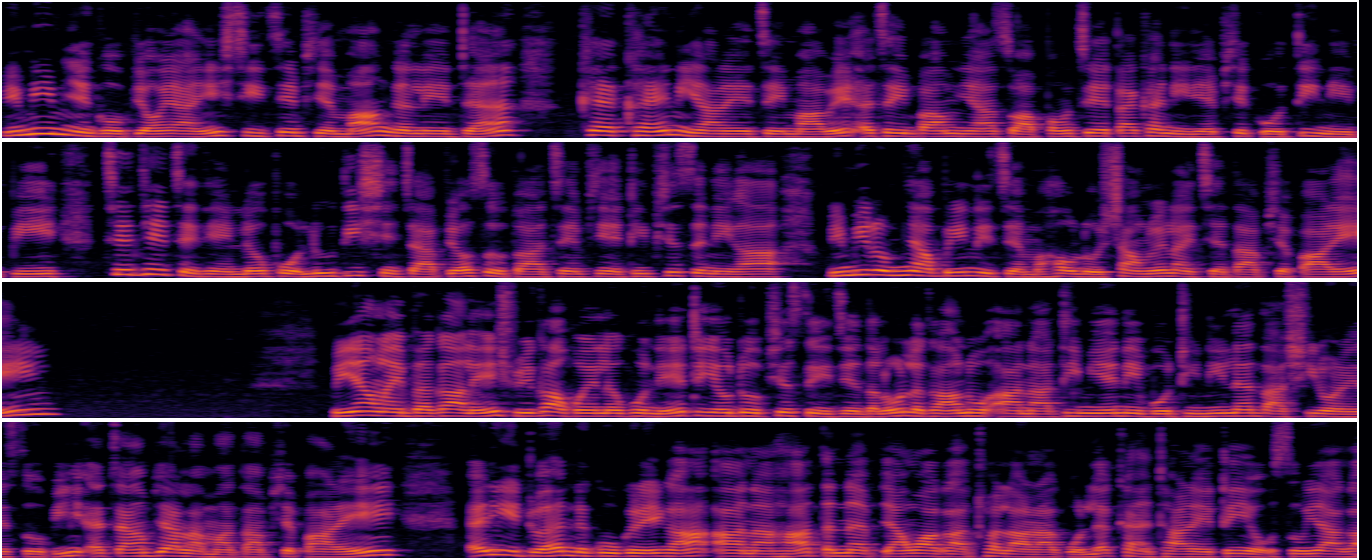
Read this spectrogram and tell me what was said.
မိမိမြင်ကိုပြောရရင်ရှီကျင်းဖြင်မှာငလင်တန်ခက်ခဲနေရတဲ့အချိန်မှာပဲအချိန်ပေါင်းများစွာပုံကျဲတိုက်ခတ်နေတဲ့ဖြစ်ကိုသိနေပြီးချင်းချင်းချင်းချင်းလှုပ်ဖို့လူသိရှင်ကြားပြောဆိုသွားခြင်းဖြင့်ဒီဖြစ်စဉ်တွေကမိမိတို့မြောက်ပေးနေခြင်းမဟုတ်လို့ရှောင်လွှဲလိုက်ခြင်းသာဖြစ်ပါတယ်။ မင်းအောင်လှိုင်ဘက်ကလည်းရွှေကောက်ပွဲလုပ်ဖို့နဲ့တရုတ်တို့ဖြစ်စေခြင်းတလို့၎င်းတို့အာဏာတည်မြဲနေဖို့ဒီနည်းလမ်းသာရှိတော်တယ်ဆိုပြီးအကြောင်းပြလာမှသာဖြစ်ပါတယ်။အဲ့ဒီအတွက်ငကူကလေးကအာဏာဟာတနက်ပြောင်းဝကထွက်လာတာကိုလက်ခံထားတဲ့တရုတ်အစိုးရက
